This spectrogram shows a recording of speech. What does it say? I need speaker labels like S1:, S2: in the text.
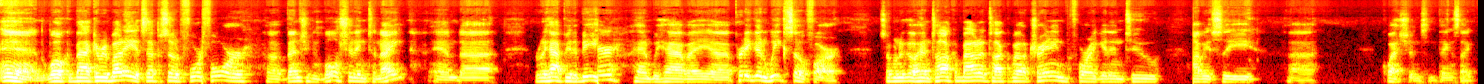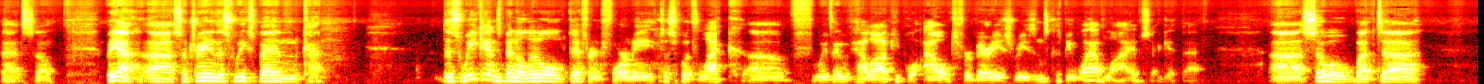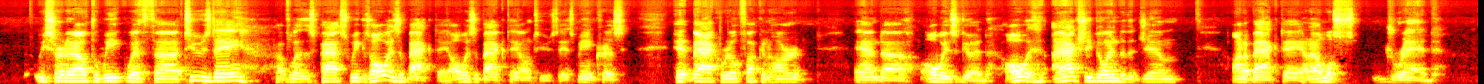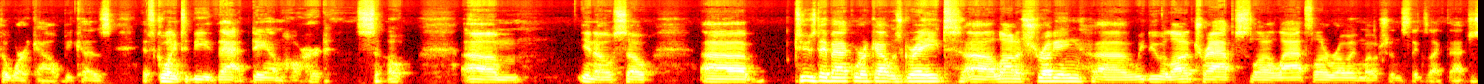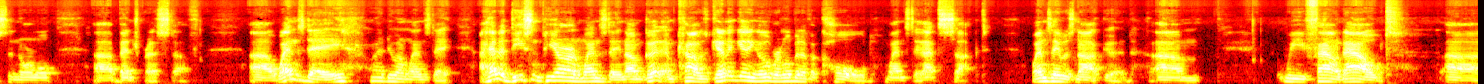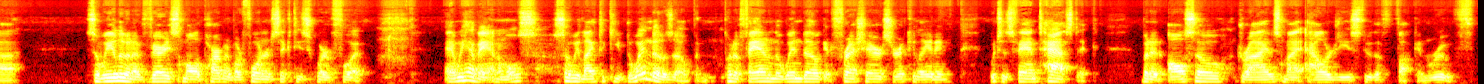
S1: And welcome back, everybody. It's episode 44 of Benching and Bullshitting tonight. And uh, really happy to be here. And we have a uh, pretty good week so far. So I'm going to go ahead and talk about it, talk about training before I get into obviously uh, questions and things like that. So, but yeah, uh, so training this week's been this weekend's been a little different for me just with lack of we've, we've had a lot of people out for various reasons because people have lives. I get that. Uh, so, but uh, we started out the week with uh, Tuesday of this past week is always a back day, always a back day on Tuesdays. Me and Chris hit back real fucking hard and uh, always good. Always, I actually go into the gym on a back day and I almost dread the workout because it's going to be that damn hard. So, um, you know, so uh, Tuesday back workout was great. Uh, a lot of shrugging. Uh, we do a lot of traps, a lot of lats, a lot of rowing motions, things like that. Just a normal uh, bench press stuff. Uh, Wednesday, what did I do on Wednesday? I had a decent PR on Wednesday. Now I'm good. I'm kind of, I was getting getting over a little bit of a cold Wednesday. That sucked. Wednesday was not good. Um, we found out. Uh, so we live in a very small apartment, about 460 square foot, and we have animals. So we like to keep the windows open, put a fan in the window, get fresh air circulating, which is fantastic. But it also drives my allergies through the fucking roof.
